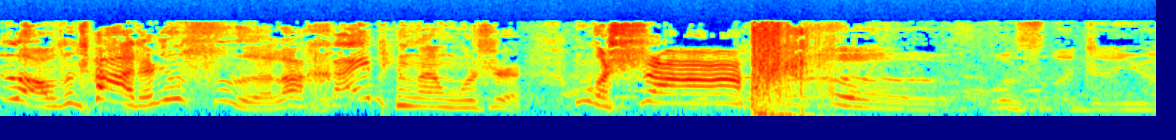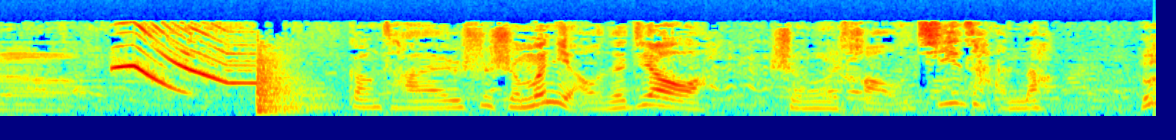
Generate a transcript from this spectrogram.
老子差点就死了，还平安无事，我杀！呃，我死的真冤啊！刚才是什么鸟在叫啊？声音好凄惨呐、呃，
